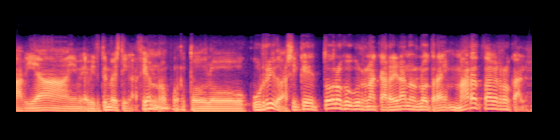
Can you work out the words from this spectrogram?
había abierto investigación ¿no? por todo lo ocurrido. Así que todo lo que ocurre en la carrera nos lo trae Marta Berrocal.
